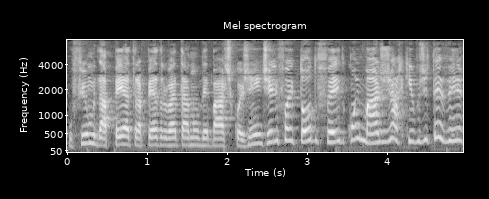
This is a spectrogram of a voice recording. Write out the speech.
o filme da Petra, a Petra vai estar num debate com a gente, ele foi todo feito com imagens de arquivo de TV.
